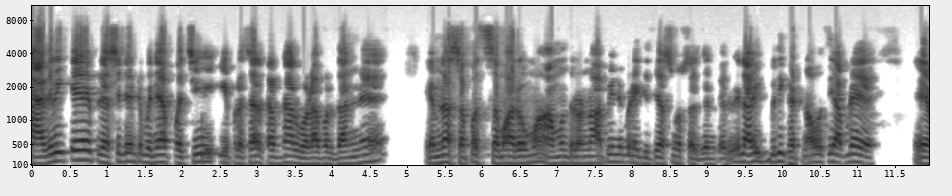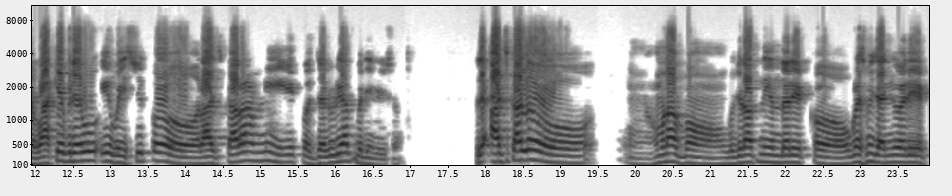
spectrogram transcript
નાગરિકે પ્રેસિડેન્ટ બન્યા પછી એ પ્રચાર કરનાર વડાપ્રધાનને એમના શપથ સમારોહમાં આમંત્રણ આપીને પણ એક ઇતિહાસનું સર્જન કર્યું. એટલે આવી બધી ઘટનાઓથી આપણે વાકેફ રહેવું એ વૈશ્વિક રાજકારણની એક જરૂરિયાત બની ગઈ છે. એટલે આજકાલ હમણાં ગુજરાતની અંદર એક ઓગણીસમી જાન્યુઆરી એક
